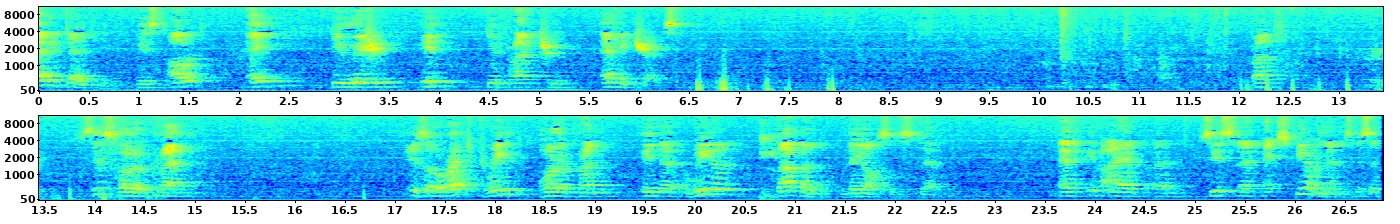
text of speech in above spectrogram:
evidently without any diminution in diffraction efficiency. But this hologram is a red green hologram in a real double layer system. And if I have uh, this uh, experiment, is a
